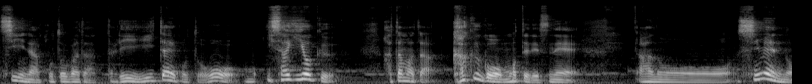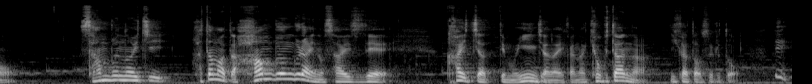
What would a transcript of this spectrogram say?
チーな言葉だったり言いたいことをもう潔くはたまた覚悟を持ってですねあの紙面の3分の1はたまた半分ぐらいのサイズで書いちゃってもいいんじゃないかな極端な言い方をすると。で、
